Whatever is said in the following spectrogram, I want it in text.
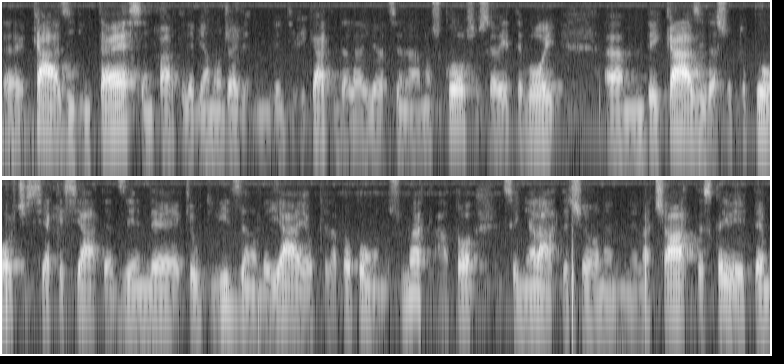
eh, casi di interesse, in parte li abbiamo già identificati dalla rilevazione dell'anno scorso, se avete voi um, dei casi da sottoporci, sia che siate aziende che utilizzano l'AI o che la propongono sul mercato, segnalatecelo nella chat, scrivete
